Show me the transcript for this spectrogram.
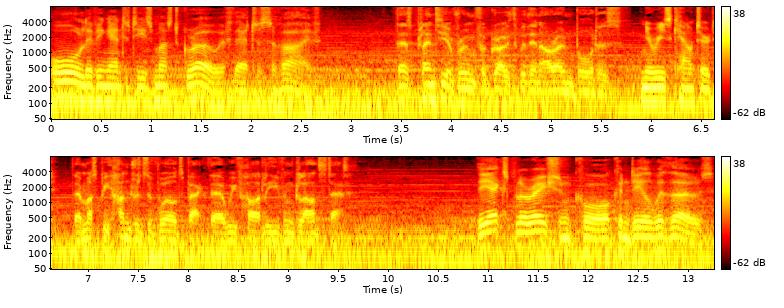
All living entities must grow if they're to survive. There's plenty of room for growth within our own borders. Niriz countered. There must be hundreds of worlds back there we've hardly even glanced at. The Exploration Corps can deal with those.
